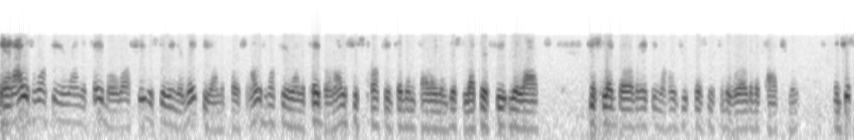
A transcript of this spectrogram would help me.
And I was walking around the table while she was doing the Reiki on the person. I was walking around the table and I was just talking to them, telling them just let their feet relax, just let go of anything that holds you prisoner to the world of attachment, and just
